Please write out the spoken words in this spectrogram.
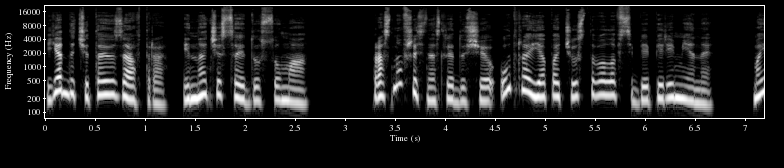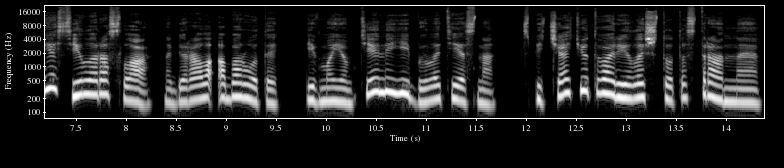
я дочитаю завтра, иначе сойду с ума. Проснувшись на следующее утро, я почувствовала в себе перемены. Моя сила росла, набирала обороты, и в моем теле ей было тесно. С печатью творилось что-то странное.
